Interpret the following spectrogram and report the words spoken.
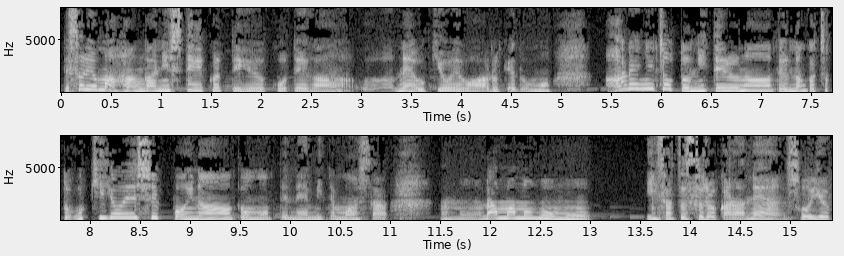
で、それをまあ版画にしていくっていう工程が、ね、浮世絵はあるけども、あれにちょっと似てるなーって、なんかちょっと浮世絵師っぽいなーと思ってね、見てました。あの、ランマの方も印刷するからね、そういう、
